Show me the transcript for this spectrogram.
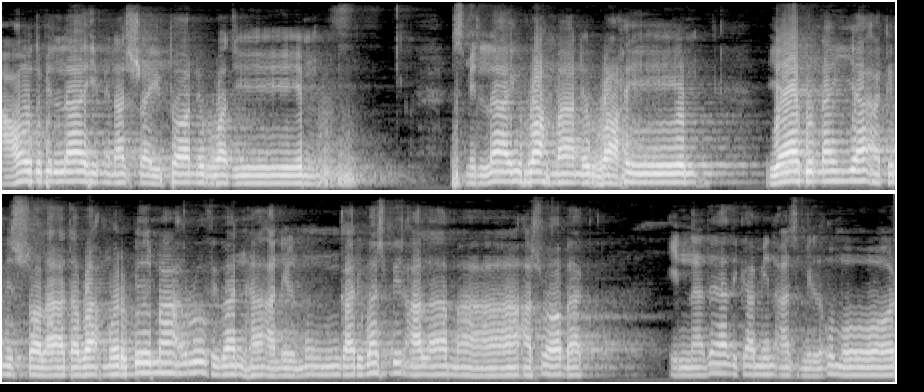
A'udzu billahi minasyaitonir rajim. Bismillahirrahmanirrahim. Ya bunayya aqimis sholata wa'mur bil ma'rufi wanha 'anil munkari wasbir 'ala ma asabaka Inna dalika min azmil umur.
